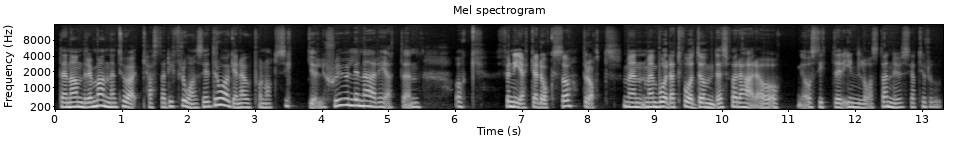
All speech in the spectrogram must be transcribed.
Den andra mannen tror jag kastade ifrån sig drogerna upp på något cykelskjul i närheten och förnekade också brott. Men, men båda två dömdes för det här och, och, och sitter inlåsta nu så jag tror,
